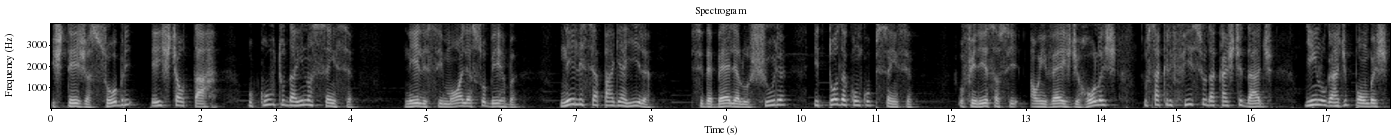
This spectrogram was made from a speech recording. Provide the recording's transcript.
Esteja sobre este altar o culto da inocência. Nele se molhe a soberba, nele se apague a ira, se debele a luxúria e toda concupiscência. Ofereça-se, ao invés de rolas, o sacrifício da castidade, e em lugar de pombas,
